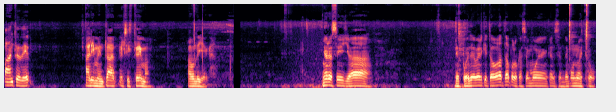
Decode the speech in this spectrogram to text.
antes de alimentar el sistema a donde llega. Señores, sí, ya después de haber quitado la tapa, lo que hacemos es que encendemos nuestro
